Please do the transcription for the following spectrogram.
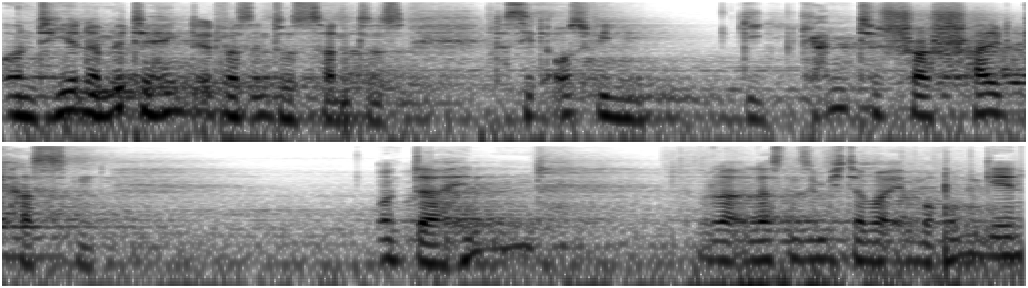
Und hier in der Mitte hängt etwas Interessantes. Das sieht aus wie ein gigantischer Schaltkasten. Und da hinten, lassen Sie mich da mal eben rumgehen.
